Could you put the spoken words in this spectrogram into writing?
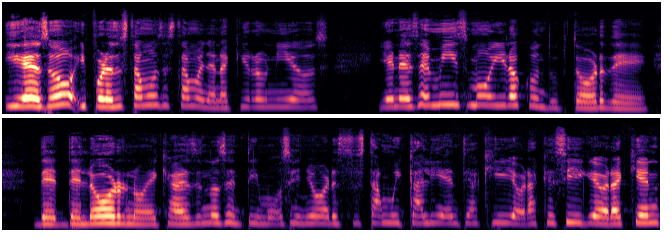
y, eso, y por eso estamos esta mañana aquí reunidos y en ese mismo hilo conductor de, del horno, de que a veces nos sentimos, Señor, esto está muy caliente aquí, ahora qué sigue, ahora quién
